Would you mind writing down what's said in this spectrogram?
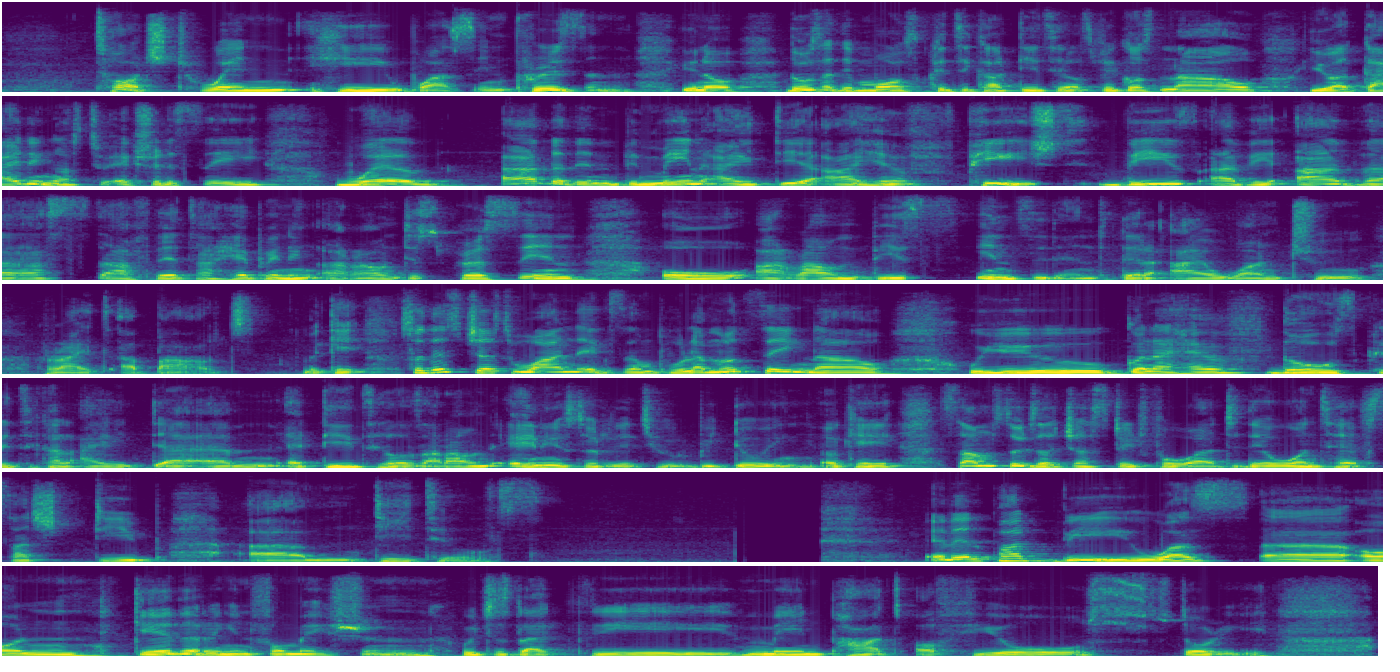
touched when he was in prison. You know, those are the most critical details because now you are guiding us to actually say, well, other than the main idea I have pitched, these are the other stuff that are happening around this person or around this incident that I want to write about. Okay so that's just one example. I'm not saying now you gonna have those critical idea, um, uh, details around any story that you will be doing okay? Some stories are just straightforward. They won't have such deep um, details and then part B was uh, on gathering information, which is like the main part of your story,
